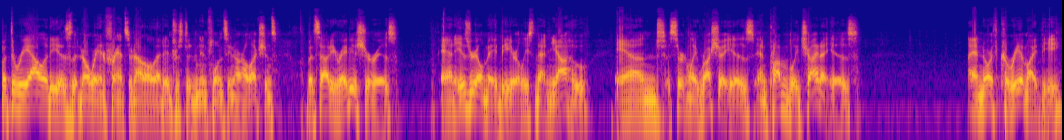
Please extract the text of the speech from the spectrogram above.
But the reality is that Norway and France are not all that interested in influencing our elections. But Saudi Arabia sure is. And Israel may be, or at least Netanyahu. And certainly Russia is, and probably China is. And North Korea might be.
